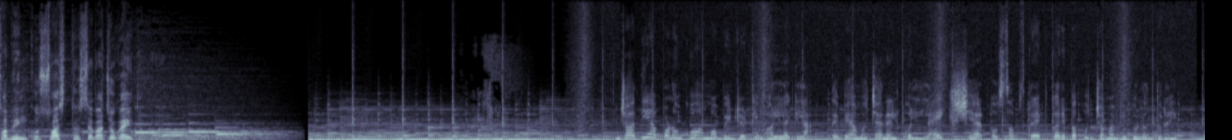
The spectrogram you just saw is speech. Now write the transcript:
ସଭିଙ୍କୁ ସ୍ୱାସ୍ଥ୍ୟ ସେବା ଯୋଗାଇ ଦେବା ଯଦି ଆପଣଙ୍କୁ ଆମ ଭିଡ଼ିଓଟି ଭଲ ଲାଗିଲା ତେବେ ଆମ ଚ୍ୟାନେଲକୁ ଲାଇକ୍ ସେୟାର ଓ ସବସ୍କ୍ରାଇବ୍ କରିବାକୁ ଜମା ବି ଭୁଲନ୍ତୁ ନାହିଁ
